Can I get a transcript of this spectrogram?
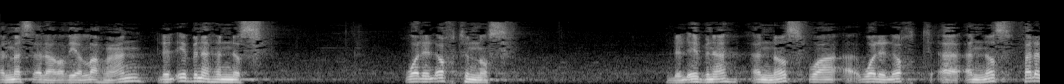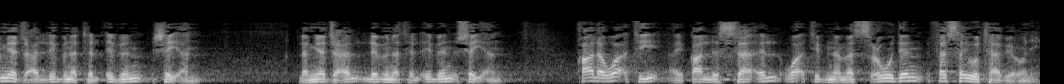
المسألة رضي الله عنه للابنة النصف. وللأخت النصف. للابنة النصف وللأخت النصف فلم يجعل لابنة الابن شيئا. لم يجعل لابنة الابن شيئا. قال وأتي أي قال للسائل وأتي ابن مسعود فسيتابعني.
